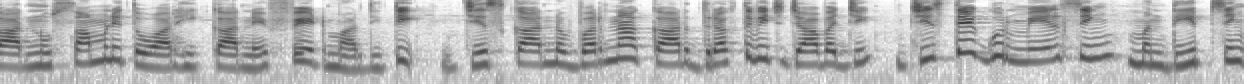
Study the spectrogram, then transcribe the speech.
ਕਾਰ ਨੂੰ ਸਾਹਮਣੇ ਤੋਂ ਆ ਰਹੀ ਕਾਰ ਨੇ ਫੇਟ ਮਾਰ ਦਿੱਤੀ, ਜਿਸ ਕਾਰਨ ਵਰਨਾ ਕਾਰ ਦਰਖਤ ਵਿੱਚ ਜਾ ਵੱਜੀ, ਜਿਸ ਤੇ ਗੁਰਮੇਲ ਸਿੰਘ, ਮਨਦੀਪ ਸਿੰਘ,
